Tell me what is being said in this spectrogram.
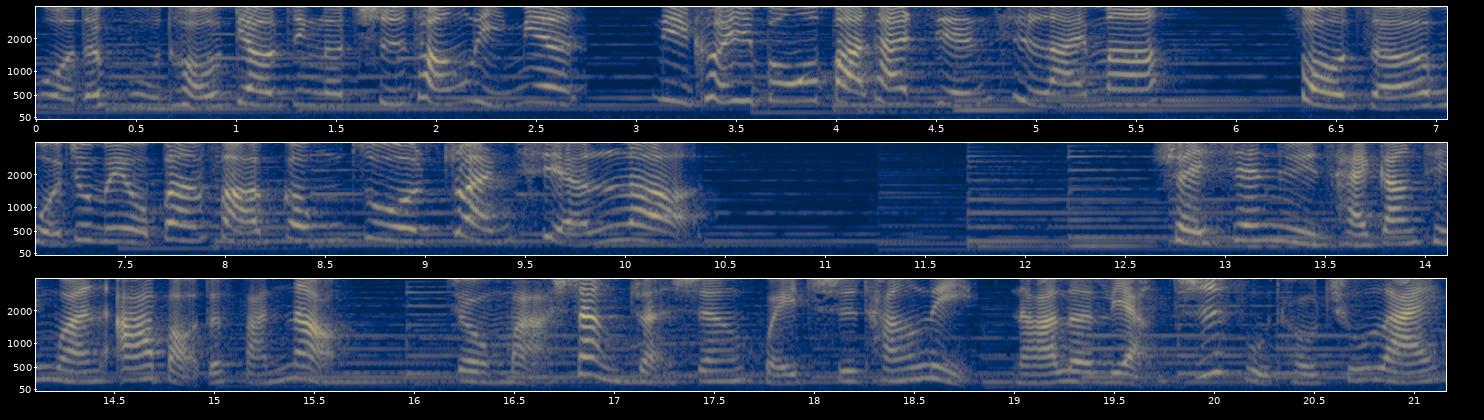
我的斧头掉进了池塘里面，你可以帮我把它捡起来吗？否则我就没有办法工作赚钱了。水仙女才刚听完阿宝的烦恼，就马上转身回池塘里拿了两只斧头出来。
